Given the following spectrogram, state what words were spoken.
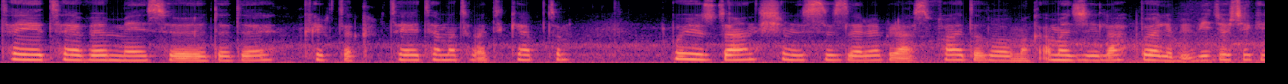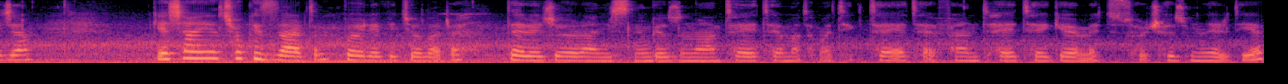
TYT ve MSÖ'de de 40'ta 40 TYT matematik yaptım. Bu yüzden şimdi sizlere biraz faydalı olmak amacıyla böyle bir video çekeceğim. Geçen yıl çok izlerdim böyle videoları. Derece öğrencisinin gözünden TYT matematik, TYT fen, TYT geometri soru çözümleri diye.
